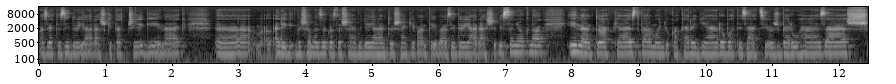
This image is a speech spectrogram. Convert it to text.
azért az időjárás kitettségének elég, és a mezőgazdaság ugye jelentősen ki van téve az időjárási viszonyoknak. Innentől kezdve mondjuk akár egy ilyen robotizációs beruházás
